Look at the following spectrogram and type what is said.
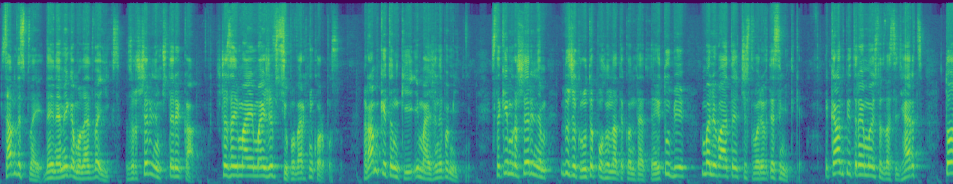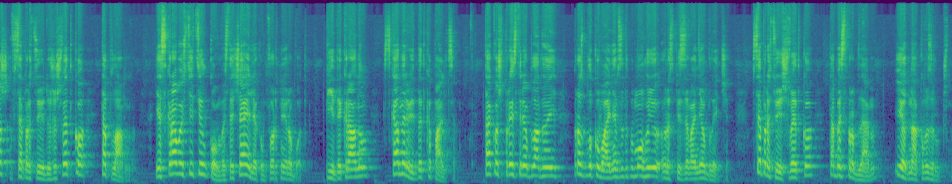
Сам дисплей Dynamic AMOLED 2X з розширенням 4К, що займає майже всю поверхню корпусу. Рамки тонкі і майже непомітні. З таким розширенням дуже круто поглинати контент на Ютубі, малювати чи створювати замітки. Екран підтримує 120 Гц, тож все працює дуже швидко та плавно. Яскравості цілком вистачає для комфортної роботи. Під екраном сканер відбитка пальця. Також пристрій обладнаний розблокуванням за допомогою розпізнавання обличчя. Все працює швидко та без проблем і однаково зручно.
